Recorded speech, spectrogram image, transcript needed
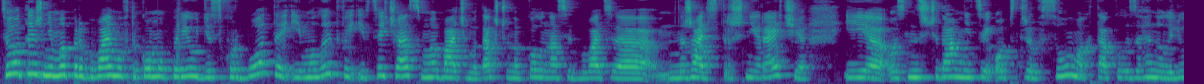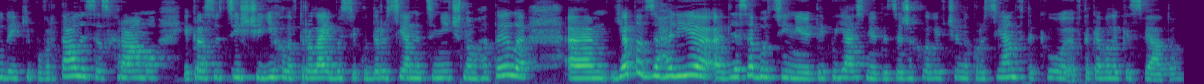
Цього тижня ми перебуваємо в такому періоді скорботи і молитви, і в цей час ми бачимо так, що навколо нас відбуваються, на жаль, страшні речі. І ось нещодавній цей обстріл в Сумах, так коли загинули люди, які поверталися з храму, якраз ці, що їхали в тролейбусі, куди росіяни цинічно вгатили. Е, як ви взагалі е, для себе оцінюєте і пояснюєте цей жахливий вчинок росіян в таку в таке велике свято?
